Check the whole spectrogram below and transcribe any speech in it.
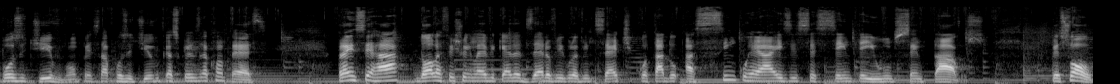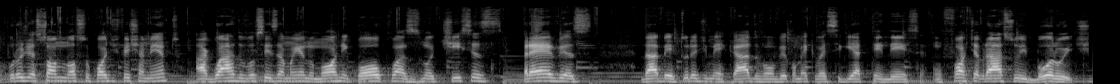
positivo. Vamos pensar positivo que as coisas acontecem. Para encerrar, dólar fechou em leve queda de 0,27, cotado a R$ 5,61. Pessoal, por hoje é só no nosso call de fechamento. Aguardo vocês amanhã no Morning Call com as notícias prévias da abertura de mercado. Vamos ver como é que vai seguir a tendência. Um forte abraço e boa noite.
